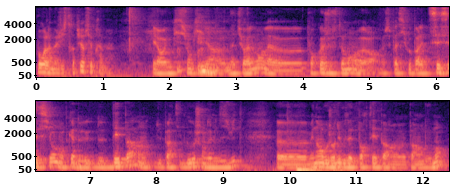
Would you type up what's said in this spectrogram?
pour la magistrature suprême. Et alors une question qui vient euh, naturellement, là, euh, pourquoi justement, euh, alors, je ne sais pas s'il faut parler de sécession, mais en tout cas de, départ hein, du parti de gauche en 2018 Maintenant, aujourd'hui, vous êtes porté par, par un mouvement,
